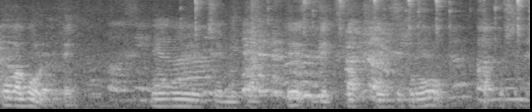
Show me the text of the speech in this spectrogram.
ここがゴールなんでゴール位置へ向かってで使っているところをカットして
